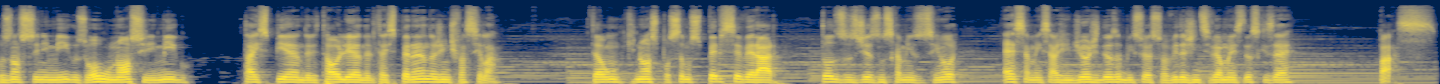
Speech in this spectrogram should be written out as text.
os nossos inimigos, ou o nosso inimigo, está espiando, ele está olhando, ele está esperando a gente vacilar. Então, que nós possamos perseverar todos os dias nos caminhos do Senhor essa é a mensagem de hoje. Deus abençoe a sua vida. A gente se vê amanhã se Deus quiser. Paz.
